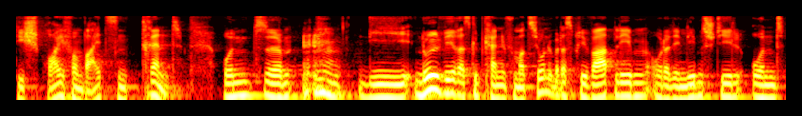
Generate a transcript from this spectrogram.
die Spreu vom Weizen trennt. Und ähm, die Null wäre, es gibt keine Informationen über das Privatleben oder den Lebensstil. Und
